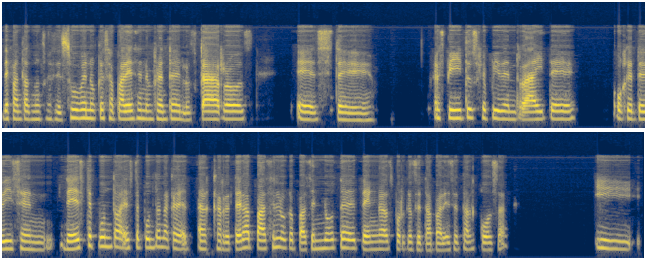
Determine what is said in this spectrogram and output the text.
de fantasmas que se suben o que se aparecen enfrente de los carros, este, espíritus que piden raite o que te dicen de este punto a este punto en la, carretera, pase lo que pase, no te detengas porque se te aparece tal cosa. Y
